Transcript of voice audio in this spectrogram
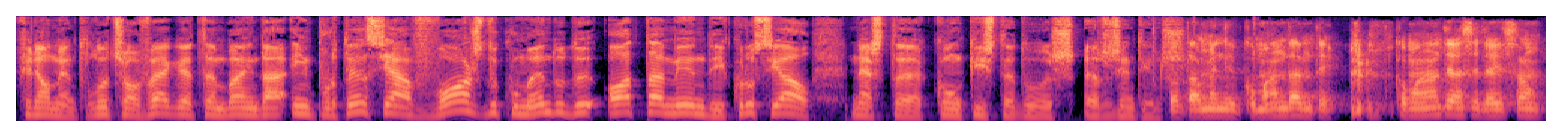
Finalmente, Lucho Vega também dá importância à voz de comando de Otamendi, crucial nesta conquista dos argentinos. Otamendi, comandante, comandante da seleção.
